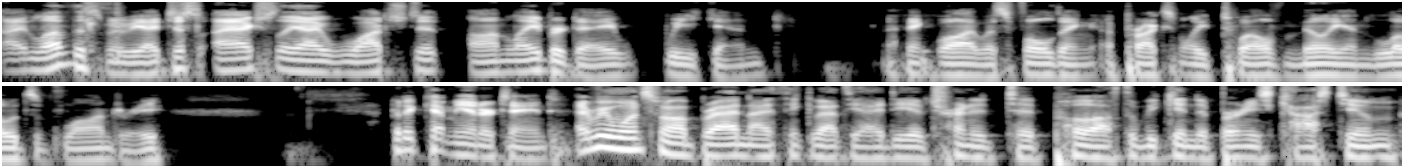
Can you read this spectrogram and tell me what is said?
I love this movie. I just, I actually, I watched it on Labor Day weekend. I think while I was folding approximately 12 million loads of laundry. But it kept me entertained. Every once in a while, Brad and I think about the idea of trying to, to pull off the Weekend at Bernie's costume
